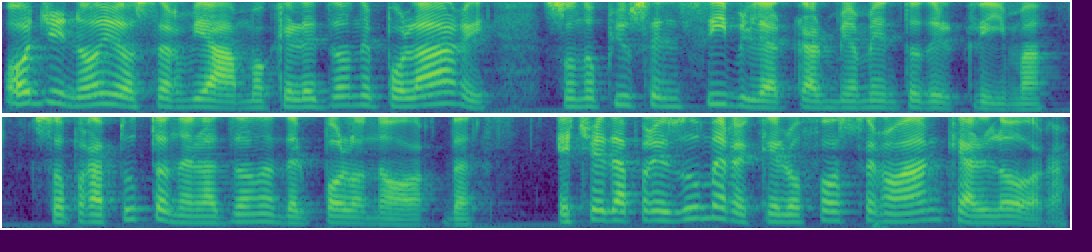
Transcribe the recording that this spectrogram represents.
Oggi noi osserviamo che le zone polari sono più sensibili al cambiamento del clima, soprattutto nella zona del Polo Nord, e c'è da presumere che lo fossero anche allora.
